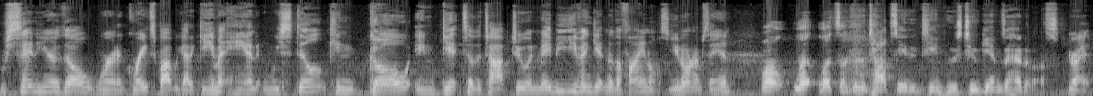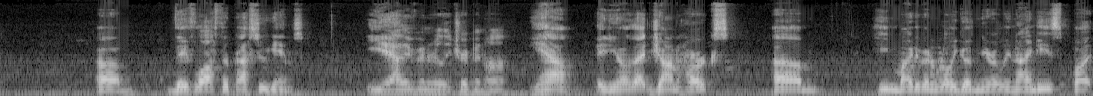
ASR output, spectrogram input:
We're sitting here though. We're in a great spot. We got a game at hand, and we still can go and get to the top two, and maybe even get into the finals. You know what I'm saying? Well, let, let's look at the top seeded team, who's two games ahead of us. You're right. Um, they've lost their past two games. Yeah, they've been really tripping, huh? Yeah, and you know that John Harkes, um, he might have been really good in the early '90s, but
